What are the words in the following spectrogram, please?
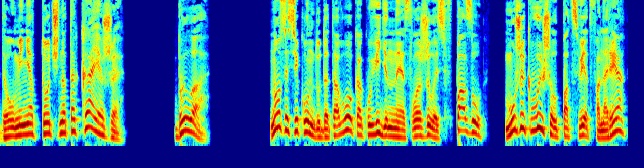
Да у меня точно такая же. Была. Но за секунду до того, как увиденное сложилось в пазл, мужик вышел под свет фонаря,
